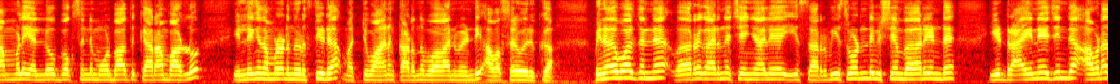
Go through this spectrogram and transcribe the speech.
നമ്മൾ യെല്ലോ ബോക്സിന്റെ മുകൾ ഭാഗത്ത് കയറാൻ പാടുള്ളൂ. ഇല്ലെങ്കിൽ നമ്മളവിടെ നിർത്തിയിടുക മറ്റു വാഹനം കടന്നു പോകാൻ വേണ്ടി അവസരം ഒരുക്കുക. പിന്നെ അതുപോലെ തന്നെ വേറൊരു കാര്യം എന്ന് വെച്ച് കഴിഞ്ഞാൽ ഈ സർവീസ് റോഡിന്റെ വിഷയം വേറെയുണ്ട് ഈ ഡ്രൈനേജിന്റെ അവിടെ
